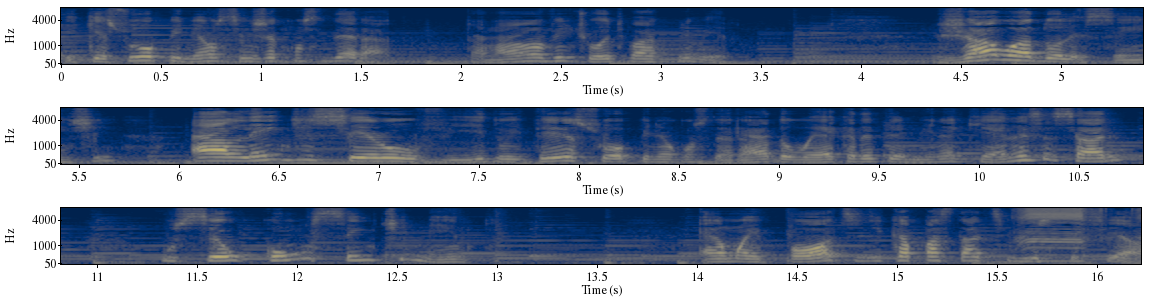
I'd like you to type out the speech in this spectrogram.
e que sua opinião seja considerada. Está na norma 28, parágrafo 1. Já o adolescente, além de ser ouvido e ter sua opinião considerada, o ECA determina que é necessário o seu consentimento é uma hipótese de capacidade especial,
